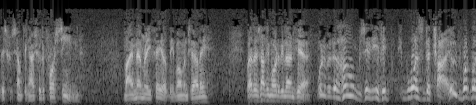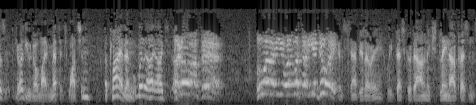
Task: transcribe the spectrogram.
Now, this was something I should have foreseen. My memory failed me momentarily. Well, there's nothing more to be learned here. Well, but, uh, Holmes, if if it wasn't a child, what was it? Well, you know my methods, Watson. Apply them. Well, I, I, I... Hello up there! Who are you and what are you doing? Constabulary, we'd best go down and explain our presence.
